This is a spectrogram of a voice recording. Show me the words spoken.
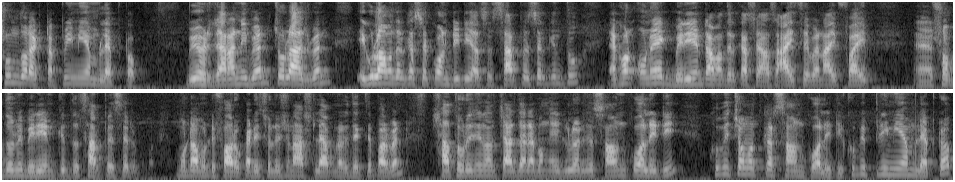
সুন্দর একটা প্রিমিয়াম ল্যাপটপ বিহার যারা নেবেন, চলে আসবেন। এগুলো আমাদের কাছে কোয়ান্টিটি আছে। সারফেসের কিন্তু এখন অনেক ভেরিয়েন্ট আমাদের কাছে আছে। আই সেভেন আই ফাইভ সব ধরনের ভেরিয়েন্ট কিন্তু সারফেসের মোটামুটি ফারুকারি সলিউশন আসলে আপনারা দেখতে পারবেন। সাথে অরিজিনাল চার্জার এবং এগুলোর যে সাউন্ড কোয়ালিটি খুবই চমৎকার সাউন্ড কোয়ালিটি খুবই প্রিমিয়াম ল্যাপটপ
